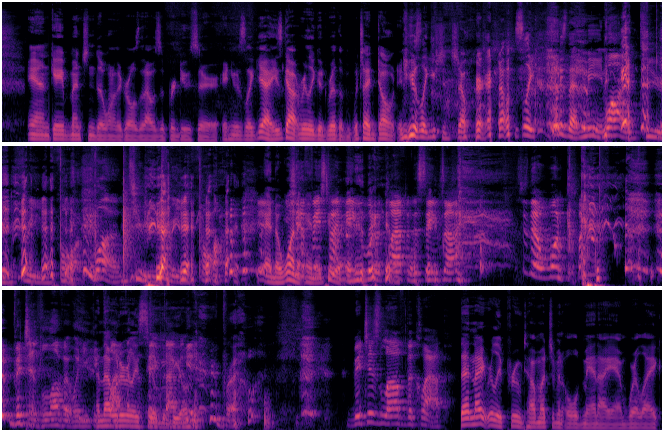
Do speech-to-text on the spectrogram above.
and Gabe mentioned to one of the girls that I was a producer and he was like, "Yeah, he's got really good rhythm," which I don't. And he was like, "You should show her." And I was like, "What does that mean?" One, two, three, four. One, two, three, four. Yeah, And a you one and a two FaceTimed and a me with clap at the same time. Just that one clap. Bitches love it when you can And that would've really the same sealed the deal. either, bro. Bitches love the clap. that night really proved how much of an old man I am. Where like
